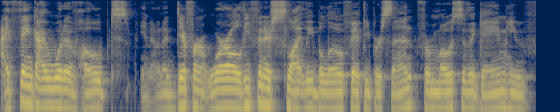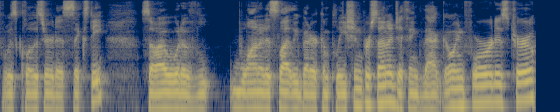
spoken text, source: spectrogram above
I think I would have hoped, you know, in a different world, he finished slightly below 50%. For most of the game, he was closer to 60. So I would have wanted a slightly better completion percentage. I think that going forward is true.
